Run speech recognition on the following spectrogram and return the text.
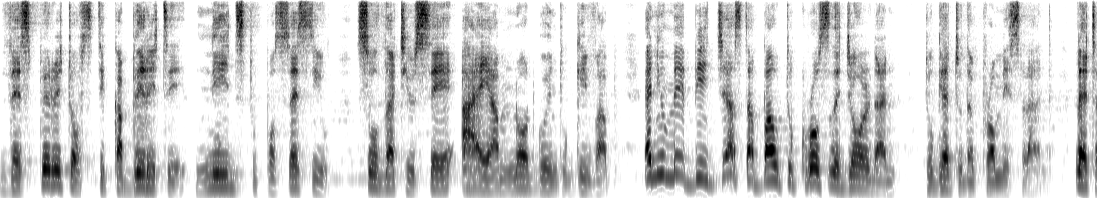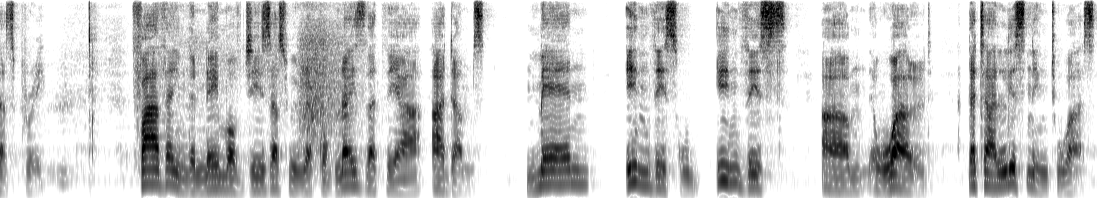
The spirit of stickability needs to possess you so that you say, I am not going to give up. and you may be just about to cross the Jordan to get to the promised land. Let us pray. Father, in the name of Jesus, we recognize that they are Adams, men in this, in this um, world that are listening to us,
